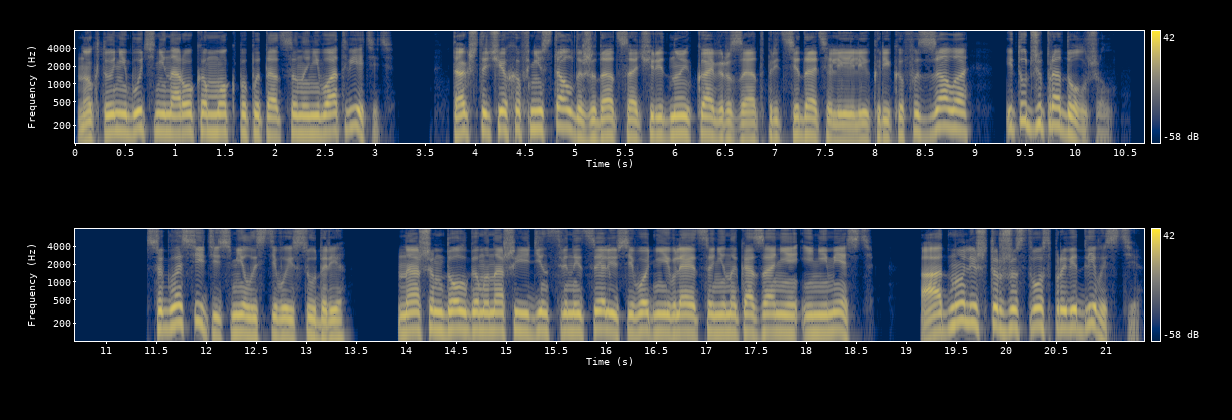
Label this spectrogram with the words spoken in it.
но кто-нибудь ненароком мог попытаться на него ответить. Так что Чехов не стал дожидаться очередной каверзы от председателя или криков из зала и тут же продолжил. «Согласитесь, милостивые судари, нашим долгом и нашей единственной целью сегодня является не наказание и не месть, а одно лишь торжество справедливости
